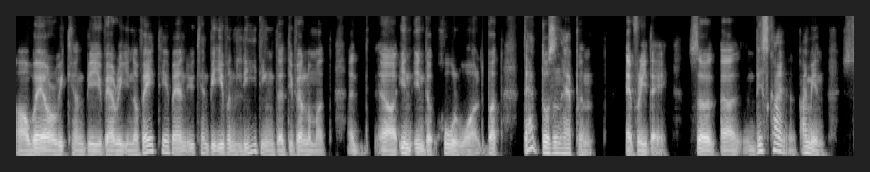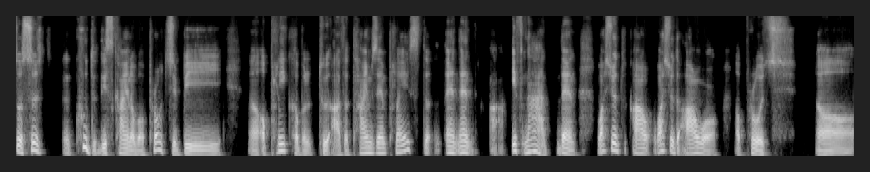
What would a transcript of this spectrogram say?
uh, where we can be very innovative and you can be even leading the development uh, in in the whole world. But that doesn't happen every day. So uh, this kind, I mean, so so could this kind of approach be uh, applicable to other times and place and and uh, if not then what should our what should our approach uh,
